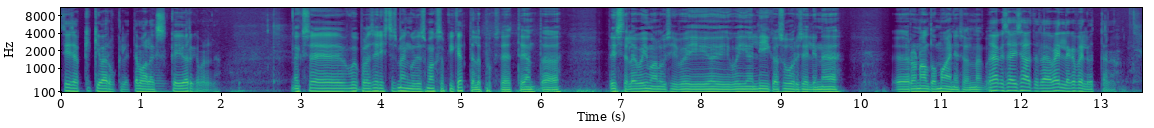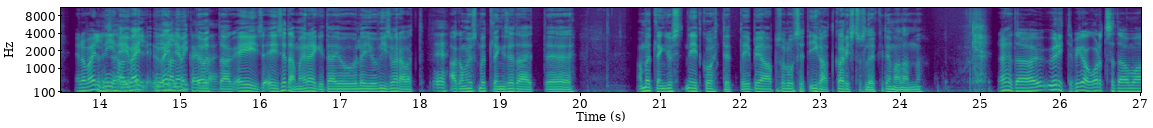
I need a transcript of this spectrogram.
seisab kikivarvukil, et tema oleks kõige kõrgemal. noh. eks see võib-olla sellistes mängudes maksabki kätte lõpuks, et ei anta teistele võimalusi või, või, või on liiga suur selline äh, Ronaldo maania seal nagu. aga sa ei saa teda välja ka veel võtta, noh. ei no välja ei välja, nii välja mitte võtta, ei, ei seda ma ei räägi, ta ju lõi ju viis väravat, jah, aga ma just mõtlengi seda, et äh, ma mõtlengi just neid kohti, et ei pea absoluutselt igat karistuslööki temale andma. Nojah, ta üritab iga kord seda oma,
